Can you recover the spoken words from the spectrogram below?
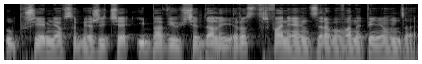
uprzyjemniał sobie życie i bawił się dalej roztrwaniając zrabowane pieniądze.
